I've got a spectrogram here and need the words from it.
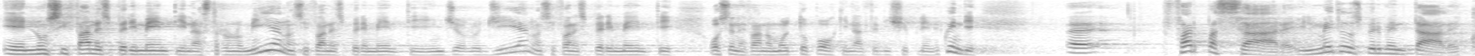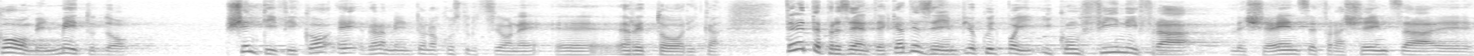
E non si fanno esperimenti in astronomia, non si fanno esperimenti in geologia, non si fanno esperimenti o se ne fanno molto pochi in altre discipline. Quindi eh, far passare il metodo sperimentale come il metodo scientifico è veramente una costruzione eh, retorica. Tenete presente che ad esempio qui poi i confini fra le scienze, fra scienza e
